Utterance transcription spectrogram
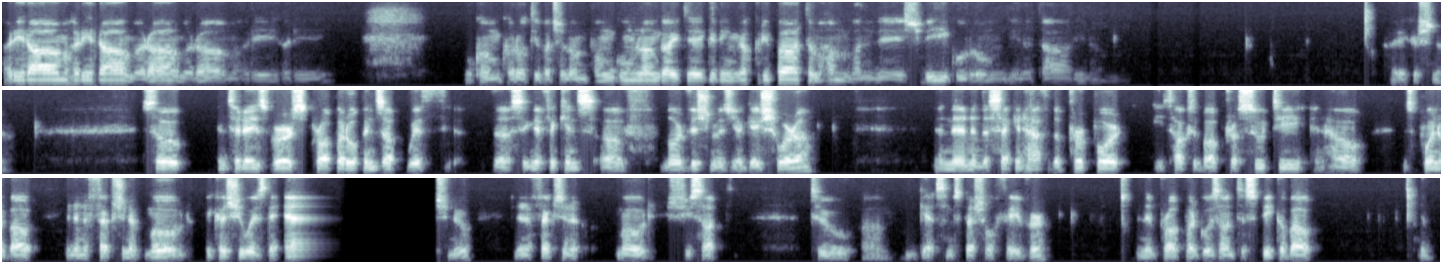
Hare Ram Hare Ram Ram Ram Hare Hare. Mukam Karoti Vachalam Pangum Langaite Giring Yakripatam Ham Vande Shri Gurum Dinatarinam. Hare Krishna. So in today's verse, Prabhupada opens up with the significance of Lord Vishnu's Yogeshwara. And then in the second half of the purport, he talks about Prasuti and how this point about in an affectionate mode, because she was the Vishnu, in an affectionate mode, she sought to um, get some special favor. And then Prabhupada goes on to speak about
